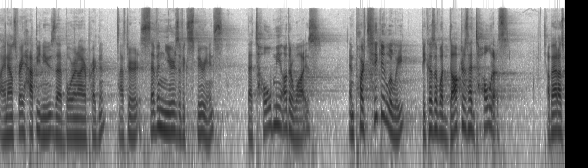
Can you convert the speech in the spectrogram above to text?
I announced very happy news that Bora and I are pregnant after seven years of experience that told me otherwise, and particularly because of what doctors had told us about us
